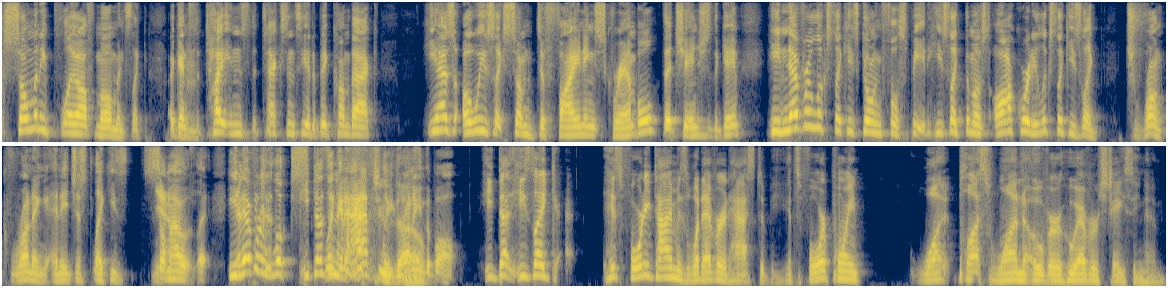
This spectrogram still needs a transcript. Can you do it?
so many playoff moments, like against Mhm. the Titans, the Texans, he had a big comeback. He has always like some defining scramble that changes the game. He never looks like he's going full speed. He's like the most awkward. He looks like he's like drunk running, and it just like he's somehow like he That's never looks he doesn't like an have to, running the ball. He does. He's like his forty time is whatever it has to be. It's four point one plus one over whoever's chasing him.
